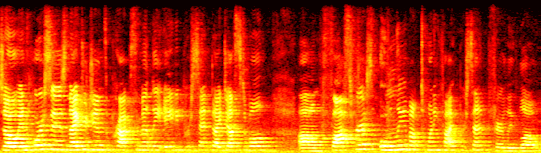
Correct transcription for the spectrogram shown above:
So in horses, nitrogen is approximately 80% digestible. Um, phosphorus, only about 25%, fairly low.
